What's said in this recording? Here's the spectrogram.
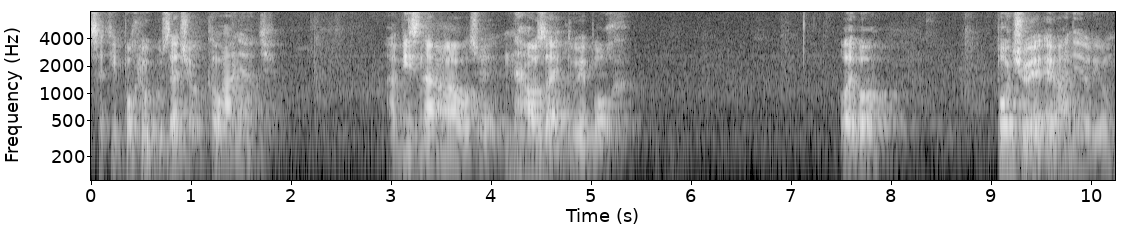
sa ti po chvíľku začal kláňať a vyznával, že naozaj tu je Boh. Lebo počuje evanelium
